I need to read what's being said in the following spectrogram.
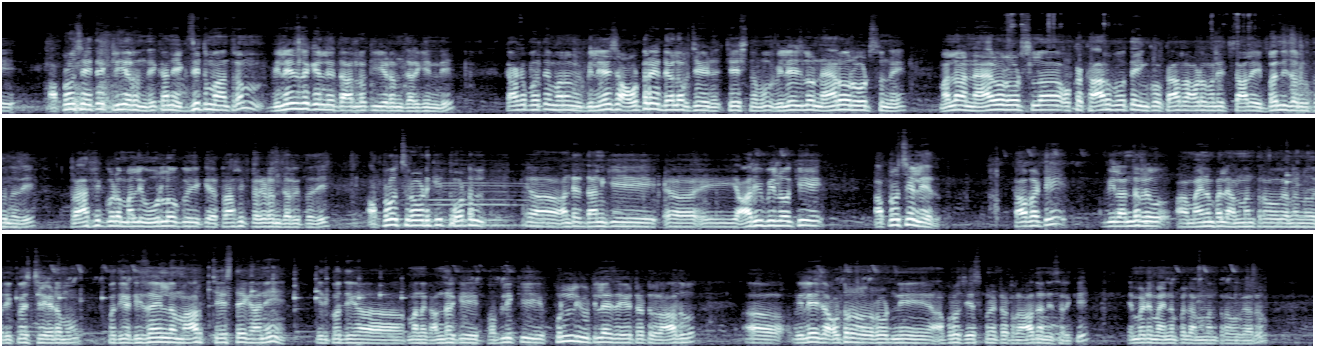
అప్రోచ్ అయితే క్లియర్ ఉంది. కానీ ఎగ్జిట్ మాత్రం విలేజ్లోకి వెళ్ళే దారిలోకి ఇవ్వడం జరిగింది. కాకపోతే మనం విలేజ్ అవుటరే డెవలప్ చే చేసినాము. విలేజ్లో నేరో రోడ్స్ ఉన్నాయి. మళ్ళీ ఆ నేరో రోడ్స్లో ఒక కారు పోతే ఇంకో కారు రావడం అనేది చాలా ఇబ్బంది జరుగుతున్నది. ట్రాఫిక్ కూడా మళ్ళీ ఊర్లోకి ట్రాఫిక్ పెరగడం జరుగుతుంది. అప్రోచ్ రోడ్కి టోటల్ అంటే దానికి ఆ, ఆర్యూబీలోకి అప్రోచే లేదు. కాబట్టి వీళ్ళందరూ ఆ మైనంపల్లి హనుమంతరావు గారు రిక్వెస్ట్ చేయడము కొద్దిగా డిజైన్లో మార్పు చేస్తే కానీ ఇది కొద్దిగా మనకు అందరికీ పబ్లిక్కి ఫుల్ యూటిలైజ్ అయ్యేటట్టు రాదు. విలేజ్ అవుటర్ రోడ్ని అప్రోచ్ చేసుకునేటట్టు రాదు అనేసరికి ఎంబడి మైనంపల్లి హనుమంతరావు గారు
